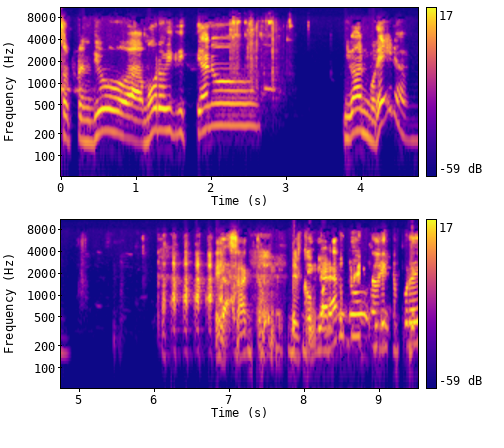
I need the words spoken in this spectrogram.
sorprendió a Moro y Cristiano Iván Moreira, Exacto. El declarando, componente por ahí.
